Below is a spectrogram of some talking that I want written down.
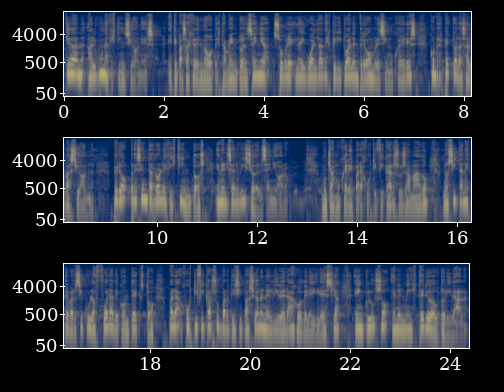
Quedan algunas distinciones. Este pasaje del Nuevo Testamento enseña sobre la igualdad espiritual entre hombres y mujeres con respecto a la salvación, pero presenta roles distintos en el servicio del Señor. Muchas mujeres para justificar su llamado nos citan este versículo fuera de contexto para justificar su participación en el liderazgo de la iglesia e incluso en el ministerio de autoridad.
